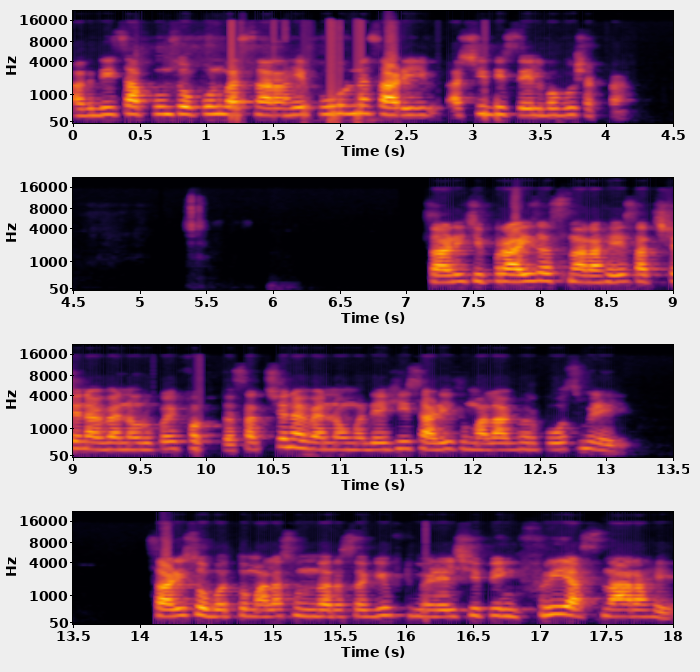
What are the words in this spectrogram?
अगदी चापून चोपून बसणार आहे. पूर्ण साडी अशी दिसेल बघू शकता. साडीची प्राइस असणार आहे सातशे नव्याण्णव रुपये फक्त. सातशे नव्याण्णवमध्ये ही साडी तुम्हाला घरपोच मिळेल. साडी सोबत तुम्हाला सुंदर असं गिफ्ट मिळेल. शिपिंग फ्री असणार आहे.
